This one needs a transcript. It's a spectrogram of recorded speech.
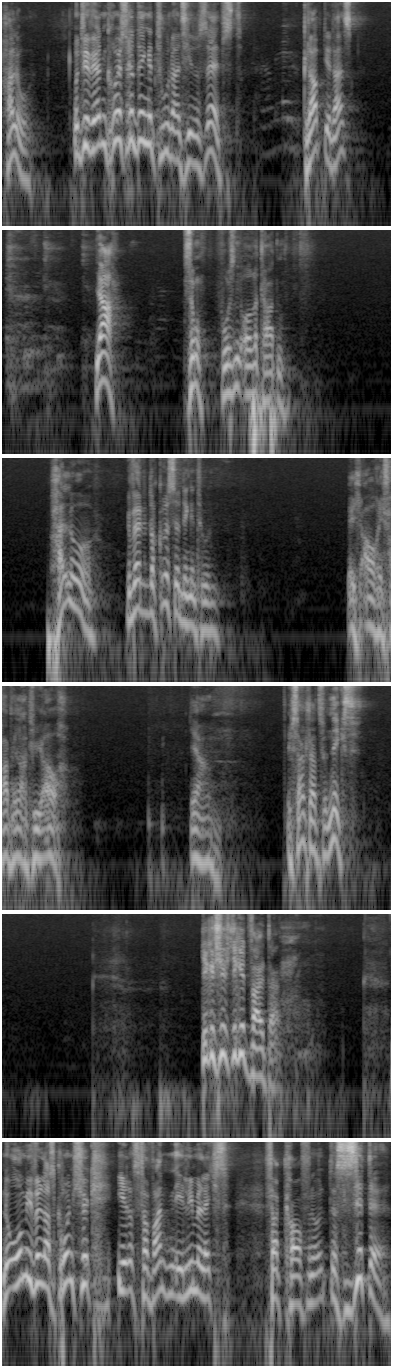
Hallo. Und wir werden größere Dinge tun als Jesus selbst. Glaubt ihr das? Ja. So, wo sind eure Taten? Hallo. Ihr werdet doch größere Dinge tun. Ich auch, ich frage mich natürlich auch. Ja, ich sage dazu nichts. Die Geschichte geht weiter. Naomi will das Grundstück ihres Verwandten Elimelechs verkaufen und das Sitte,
